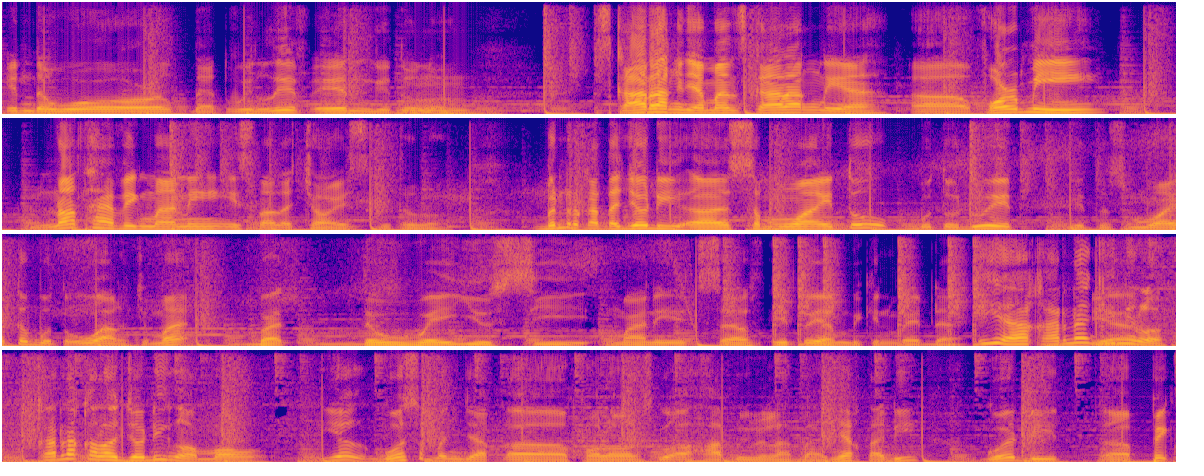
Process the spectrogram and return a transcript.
in the world that we live in gitu loh. Mhm. Sekarang zaman sekarang nih ya. eh, for me not having money is not a choice gitu loh. Bener kata Jody, eh, semua itu butuh duit gitu, semua itu butuh uang. Cuma But the way you see money itself itu yang bikin beda. Iya karena gini Iya. loh Karena kalau Jody ngomong Ya gue semenjak eh, followers gue Alhamdulillah banyak tadi Gue di eh, pick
